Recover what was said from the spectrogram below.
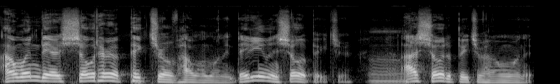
I went there, showed her a picture of how I wanted. They didn't even show a picture. I showed a picture of how I wanted.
